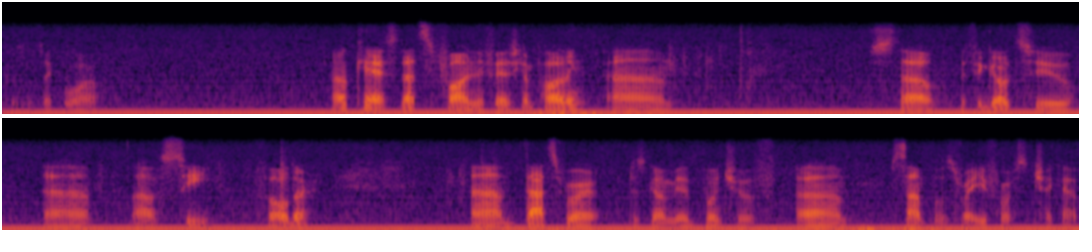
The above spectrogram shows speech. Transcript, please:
because it'll take a while. Okay, so that's finally finished compiling. Um, so, if we go to uh, our C folder, um, that's where there's going to be a bunch of um, samples ready for us to check out.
